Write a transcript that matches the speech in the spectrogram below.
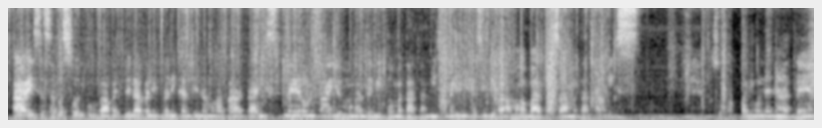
ah isa sa rason kung bakit binabalik-balikan din ng mga bata is mayroon tayong mga ganito matatamis. May kasi di ba ang mga bata sa matatamis. So, takpan muna natin.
